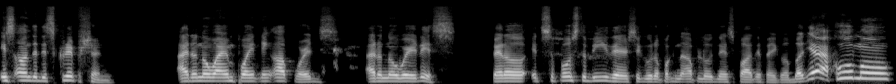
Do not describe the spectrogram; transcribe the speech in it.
is on the description. I don't know why I'm pointing upwards. I don't know where it is. Pero it's supposed to be there siguro pag na-upload na Spotify ko. But yeah, Kumu,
